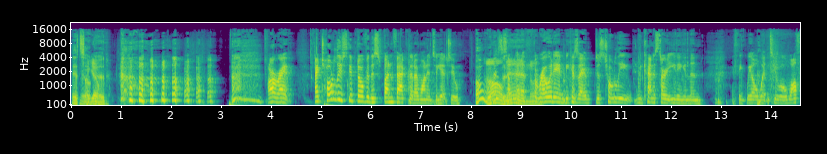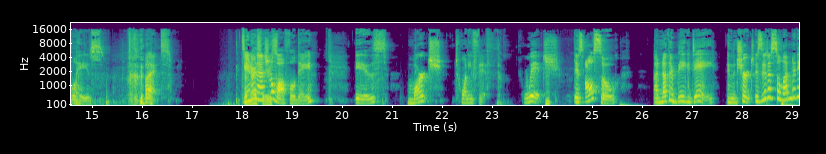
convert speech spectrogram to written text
it's so go. good. All right. I totally skipped over this fun fact that I wanted to get to. Oh, what is Oh, it? man. I'm gonna no. throw it in because I just totally we kind of started eating and then I think we all went to a waffle haze. But a nice International. Waffle Day is March 25th, which is also another big day in the church. Is it a solemnity?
